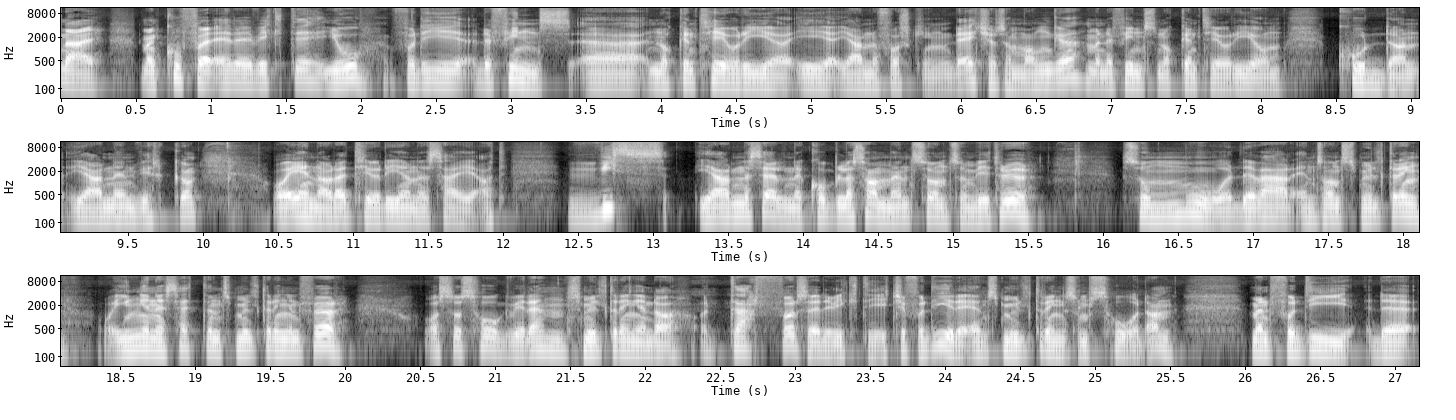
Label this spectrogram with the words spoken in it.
Nei, men hvorfor er det viktig? Jo, fordi det fins eh, noen teorier i hjerneforskning. Det er ikke så mange, men det fins noen teorier om hvordan hjernen virker. Og en av de teoriene sier at hvis hjernecellene kobler sammen sånn som vi tror, så må det være en sånn smultring. Og ingen har sett den smultringen før. Og så så vi den smultringen da. Og derfor så er det viktig. Ikke fordi det er en smultring som sådan, men fordi det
